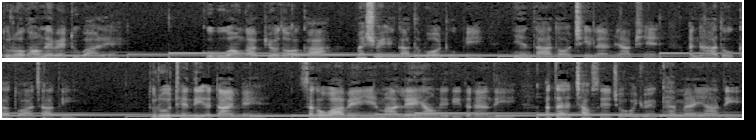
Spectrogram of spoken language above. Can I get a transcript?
သူတော်ကောင်းနဲ့ပဲတူပါတယ်ကိုဘူးအောင်ကပြောသောအခါမတ်ရွှေအိမ်ကသဘောတူပြီးညင်သာသောခြေလမ်းများဖြင့်အနားသို့ကပ်သွားကြသည်သူတို့ထင်သည့်အတိုင်းပင်စကဝါပင်ရင်းမှလဲရောက်နေသည့်တရံသည်အသက်60ကျော်အရွယ်ခံမှန်းရသည့်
